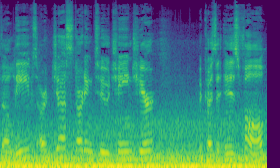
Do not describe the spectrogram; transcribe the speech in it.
The leaves are just starting to change here because it is fall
